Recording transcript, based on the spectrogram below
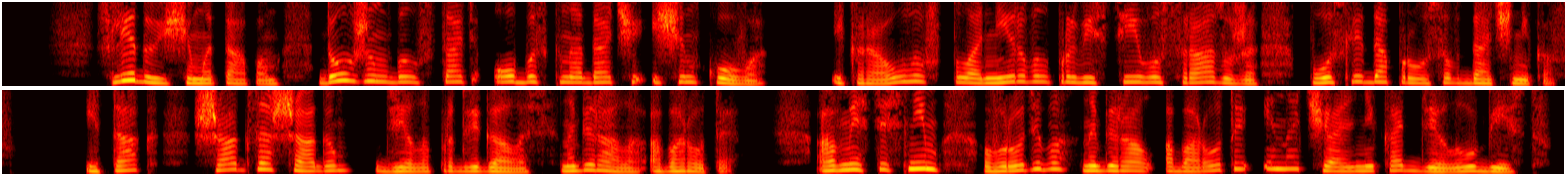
Следующим этапом должен был стать обыск на даче Ищенкова, и Караулов планировал провести его сразу же после допросов дачников. И так, шаг за шагом, дело продвигалось, набирало обороты. А вместе с ним вроде бы набирал обороты и начальник отдела убийств.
